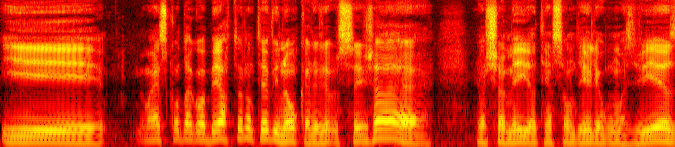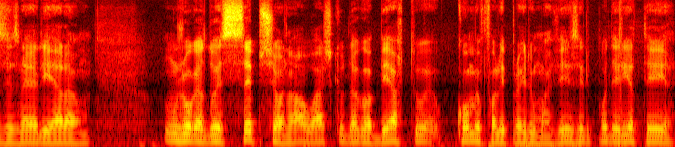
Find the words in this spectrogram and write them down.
E mas com o Dagoberto não teve não, cara. Você já já chamei a atenção dele algumas vezes, né? Ele era um, um jogador excepcional. Acho que o Dagoberto, como eu falei para ele uma vez, ele poderia ter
